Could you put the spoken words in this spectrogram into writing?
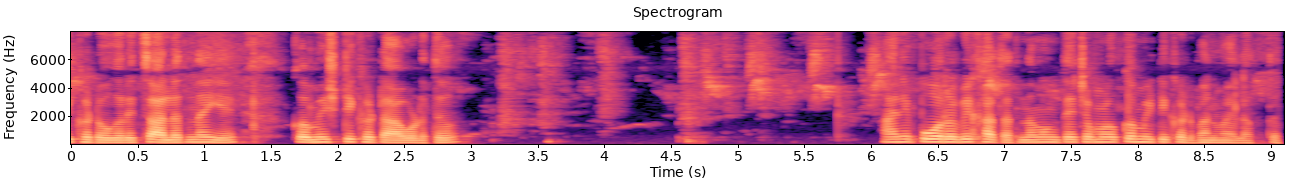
तिखट वगैरे चालत नाही आहे कमीच तिखट आवडतं. आणि पोरं बी खातात ना मग त्याच्यामुळं कमी तिखट बनवायला लागतं.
